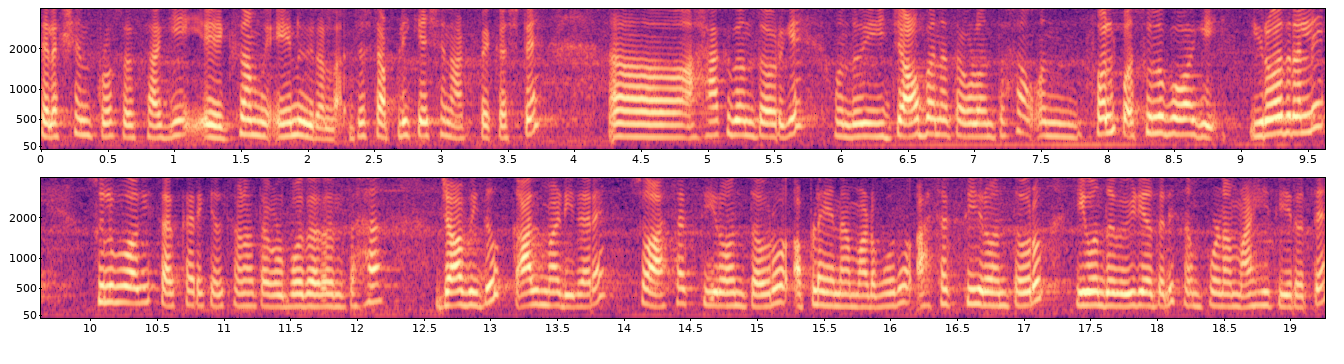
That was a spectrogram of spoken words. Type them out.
ಸೆಲೆಕ್ಷನ್ ಪ್ರೋಸೆಸ್ ಆಗಿ ಎಕ್ಸಾಮ್ ಏನೂ ಇರಲ್ಲ. ಜಸ್ಟ್ ಅಪ್ಲಿಕೇಶನ್ ಹಾಕಬೇಕಷ್ಟೇ. ಹಾಕಿದಂಥವ್ರಿಗೆ ಒಂದು ಈ ಜಾಬನ್ನು ತಗೊಳ್ಳುವಂತಹ ಒಂದು ಸ್ವಲ್ಪ ಸುಲಭವಾಗಿ ಇರೋದರಲ್ಲಿ ಸುಲಭವಾಗಿ ಸರ್ಕಾರಿ ಕೆಲಸವನ್ನು ತಗೊಳ್ಬೋದಾದಂತಹ ಜಾಬ್ ಇದು, ಕಾಲ್ ಮಾಡಿದ್ದಾರೆ. ಸೊ ಆಸಕ್ತಿ ಇರೋವಂಥವ್ರು ಅಪ್ಲೈಯನ್ನು ಮಾಡ್ಬೋದು. ಆಸಕ್ತಿ ಇರೋವಂಥವ್ರು ಈ ಒಂದು ವಿಡಿಯೋದಲ್ಲಿ ಸಂಪೂರ್ಣ ಮಾಹಿತಿ ಇರುತ್ತೆ.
